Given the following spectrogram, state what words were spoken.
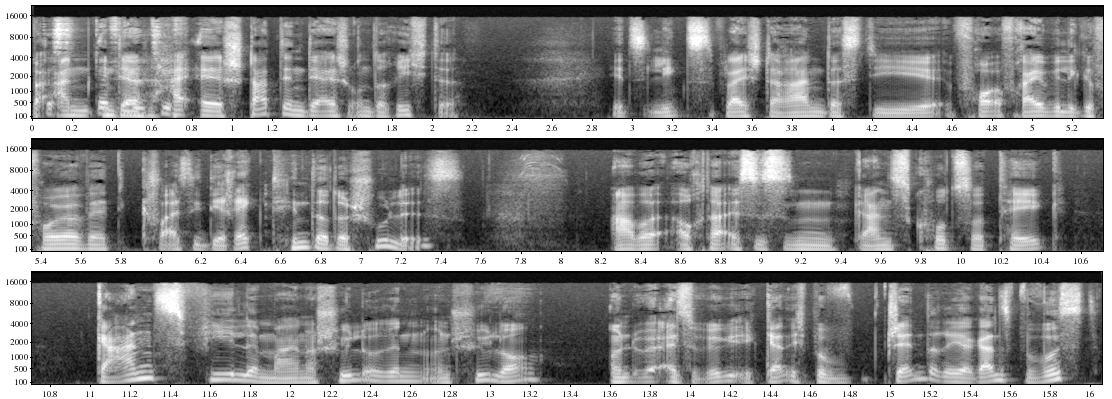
An, in der äh, Stadt, in der ich unterrichte. Jetzt liegt es vielleicht daran, dass die Freiwillige Feuerwehr quasi direkt hinter der Schule ist. Aber auch da ist es ein ganz kurzer Take. Ganz viele meiner Schülerinnen und Schüler und also wirklich, ich gendere ja ganz bewusst,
